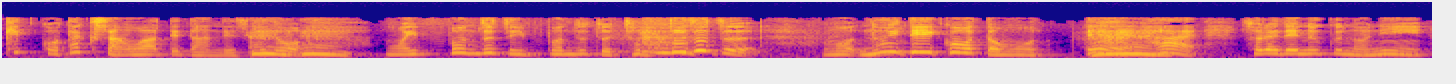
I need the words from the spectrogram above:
結構たくさん終わってたんですけど、えー、もう一本ずつ一本ずつ、ちょっとずつ、もう抜いていこうと思って、て、はい、はい、それで抜くのに、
